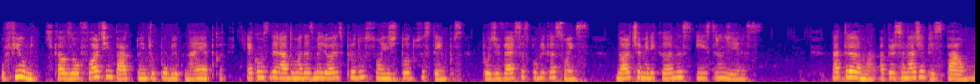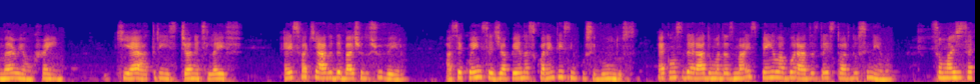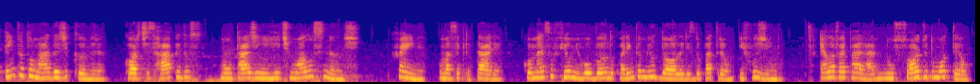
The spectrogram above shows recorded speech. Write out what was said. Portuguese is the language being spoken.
O filme, que causou forte impacto entre o público na época, é considerado uma das melhores produções de todos os tempos por diversas publicações, norte-americanas e estrangeiras. Na trama, a personagem principal, Marion Crane, que é a atriz Janet Leigh, é esfaqueada debaixo do chuveiro a sequência de apenas 45 segundos é considerada uma das mais bem elaboradas da história do cinema. São mais de 70 tomadas de câmera, cortes rápidos, montagem em ritmo alucinante. Crane, uma secretária, começa o filme roubando 40 mil dólares do patrão e fugindo. Ela vai parar num sórdido motel,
